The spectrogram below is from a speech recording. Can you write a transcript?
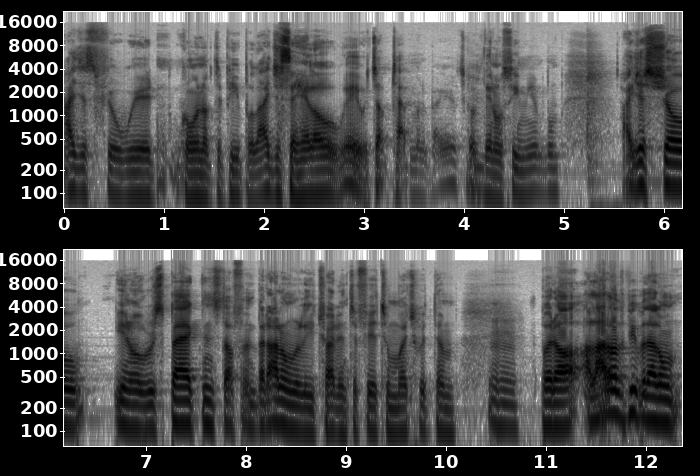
I just feel weird going up to people. I just say hello, hey, what's up? Tap them on the back. Let's go. If they don't see me, boom. I just show you know respect and stuff, and but I don't really try to interfere too much with them. But uh, a lot of other people that don't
